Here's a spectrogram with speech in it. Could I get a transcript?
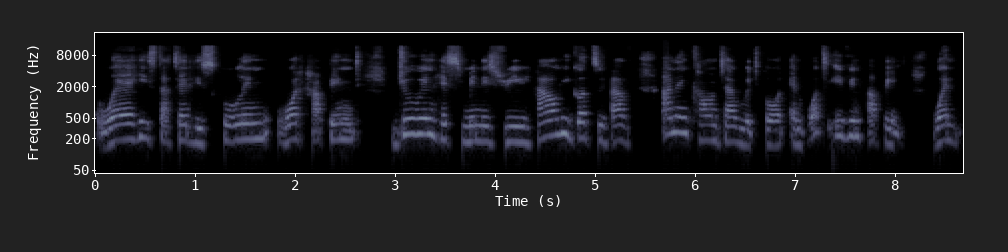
where he started his schooling, what happened during his ministry, how he got to have an encounter with God, and what even happened when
